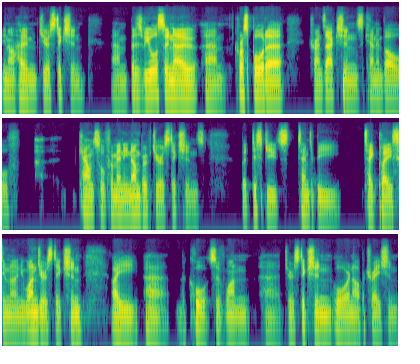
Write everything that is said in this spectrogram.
in our home jurisdiction. Um, but as we also know, um, cross-border transactions can involve uh, counsel from any number of jurisdictions, but disputes tend to be take place in only one jurisdiction, i.e. Uh, the courts of one uh, jurisdiction or an arbitration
